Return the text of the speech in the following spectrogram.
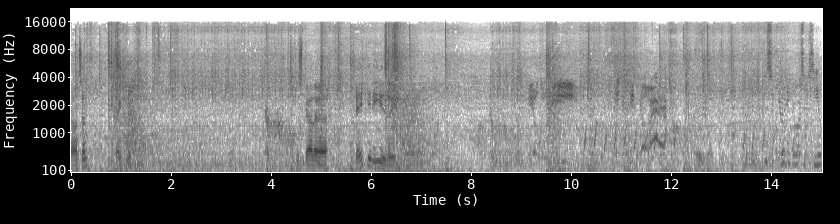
Johnson, thank you. I just gotta take it easy. Feel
